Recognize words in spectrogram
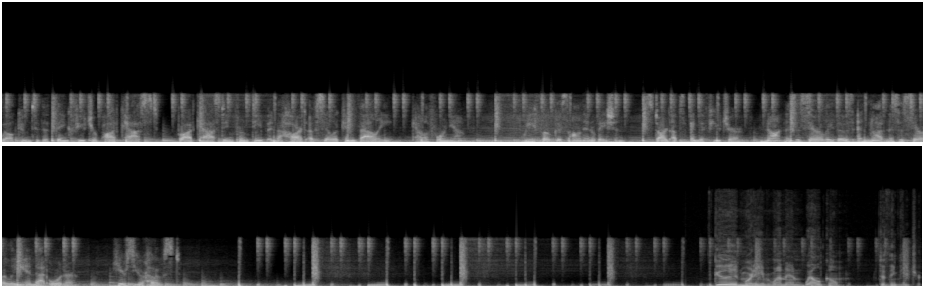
Welcome to the Think Future podcast, broadcasting from deep in the heart of Silicon Valley, California. We focus on innovation, startups, and the future, not necessarily those and not necessarily in that order. Here's your host. Good morning, everyone, and welcome to Think Future.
